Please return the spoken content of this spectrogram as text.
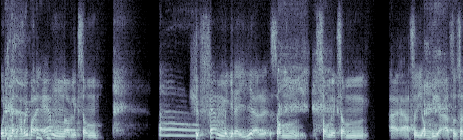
och det, men det här var ju bara en av liksom 25 grejer som, som liksom Alltså jag vet, alltså, så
